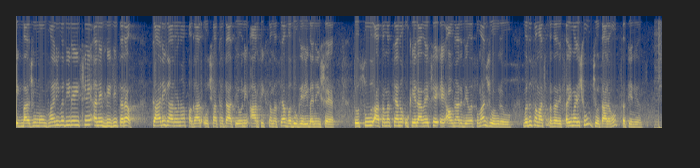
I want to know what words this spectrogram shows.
એક બાજુ મોંઘવારી વધી રહી છે અને બીજી તરફ કારીગરોના પગાર ઓછા થતા તેઓની આર્થિક સમસ્યા વધુ ઘેરી બની છે. તો શું આ સમસ્યાનો ઉકેલ આવે છે એ આવનારા દિવસોમાં જોવું રહ્યું. વધુ સમાચાર સાથે ફરી મળીશું. જોતા રહો સત્ય ન્યૂઝ.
